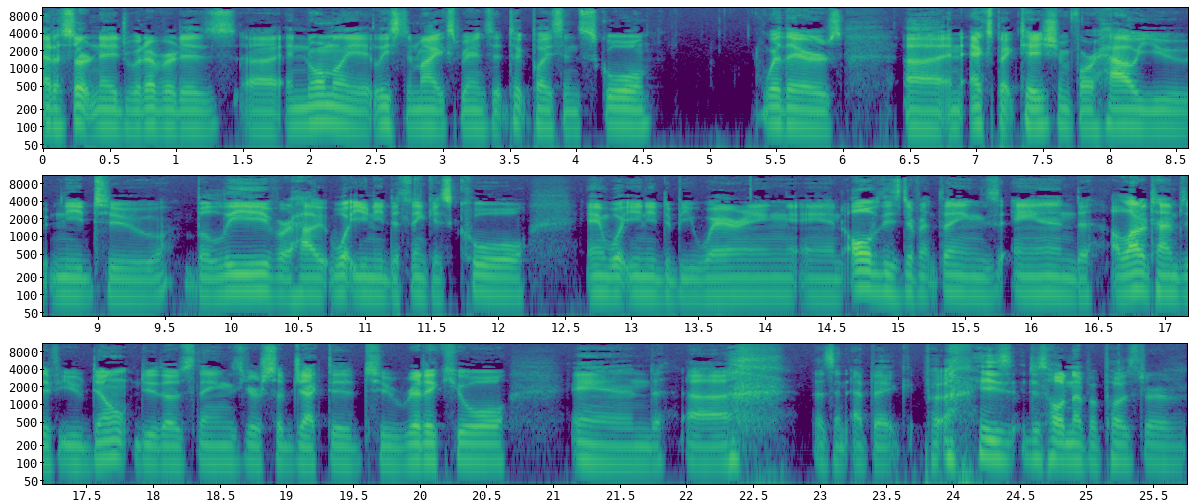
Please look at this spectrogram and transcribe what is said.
at a certain age, whatever it is, uh, and normally, at least in my experience, it took place in school, where there's uh, an expectation for how you need to believe or how what you need to think is cool and what you need to be wearing and all of these different things. And a lot of times if you don't do those things you're subjected to ridicule and uh, that's an epic he's just holding up a poster of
